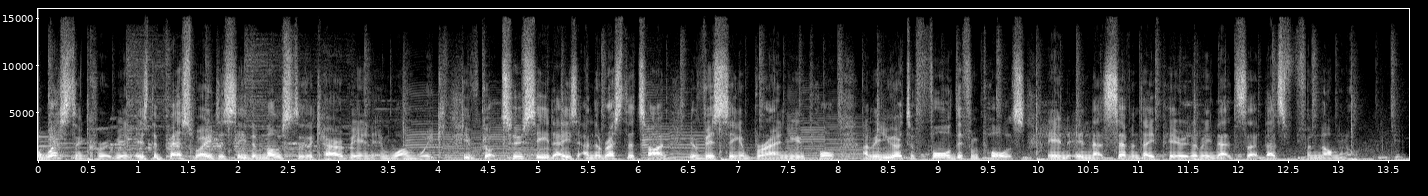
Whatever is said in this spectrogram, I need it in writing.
Western Caribbean is the best way to see the most of the Caribbean in one week. You've got two sea days and the rest of the time you're visiting a brand new port. I mean, you go to four different ports in, in that seven day period. I mean, that's, uh, that's phenomenal.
